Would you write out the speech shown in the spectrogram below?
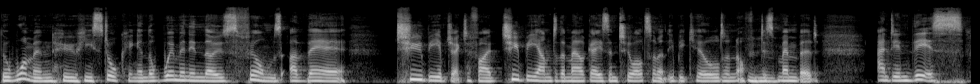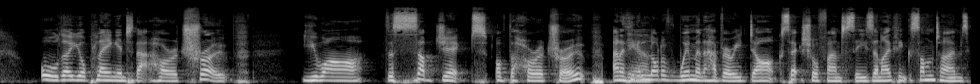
the woman who he's stalking, and the women in those films are there to be objectified, to be under the male gaze, and to ultimately be killed and often Mhm. dismembered. And in this, although you're playing into that horror trope, you are the subject of the horror trope. And I think Yeah. a lot of women have very dark sexual fantasies. And I think sometimes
